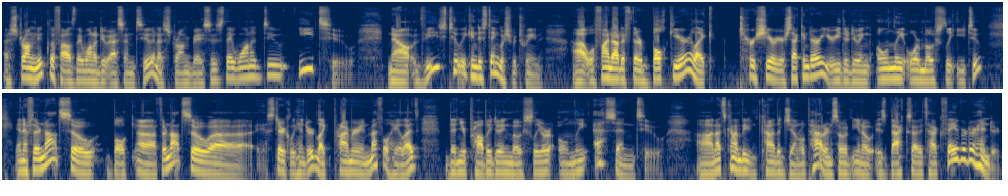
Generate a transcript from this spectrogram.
As strong nucleophiles, they want to do SN2, and as strong bases, they want to do E2. Now, these two we can distinguish between. Uh, we'll find out if they're bulkier, like tertiary or secondary, you're either doing only or mostly E2. And if they're not so bulk, uh, if they're not so uh, sterically hindered, like primary and methyl halides, then you're probably doing mostly or only SN2. Uh, that's kind of kind of the general pattern. So you know, is backside attack favored or hindered?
